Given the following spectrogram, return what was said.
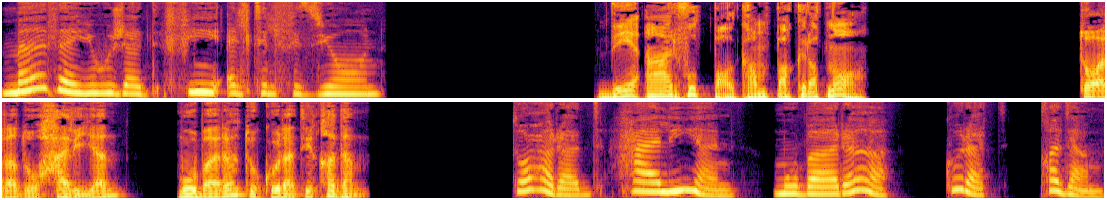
ماذا يوجد في التلفزيون؟ Det er fotballkamp akkurat nå. تعرض حاليا مباراة كرة قدم تعرض حاليا مباراة كرة قدم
